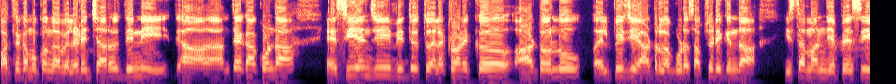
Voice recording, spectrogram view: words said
పత్రిక ముఖంగా వెల్లడించారు. దీన్ని అంతేకాకుండా సిఎన్జి విద్యుత్ ఎలక్ట్రానిక్ ఆటోలు ఎల్పిజి ఆటోలకు కూడా సబ్సిడీ కింద ఇస్తామని చెప్పేసి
